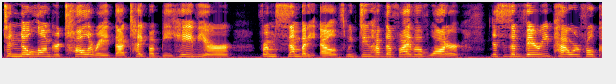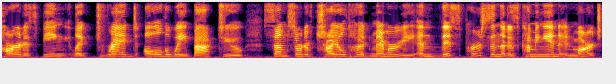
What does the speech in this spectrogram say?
to no longer tolerate that type of behavior from somebody else. We do have the five of water. This is a very powerful card. It's being like dragged all the way back to some sort of childhood memory. And this person that is coming in in March,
